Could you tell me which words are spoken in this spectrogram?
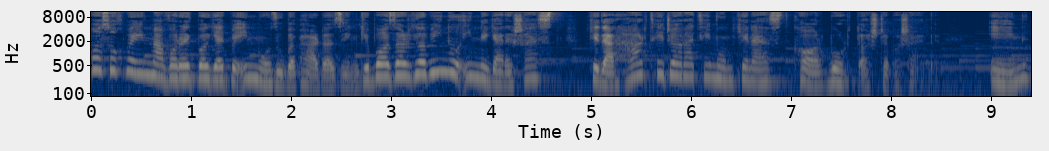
پاسخ به این موارد باید به این موضوع بپردازیم که بازاریابی نوعی نگرش است که در هر تجارتی ممکن است کاربرد داشته باشد. این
